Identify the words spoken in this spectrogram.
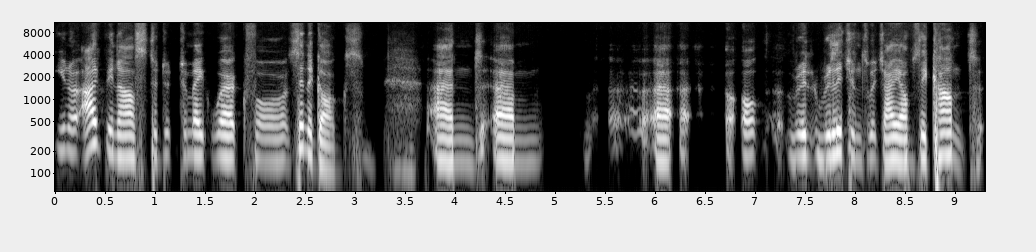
you know, I've been asked to to make work for synagogues, and um, uh, uh, religions which I obviously can't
